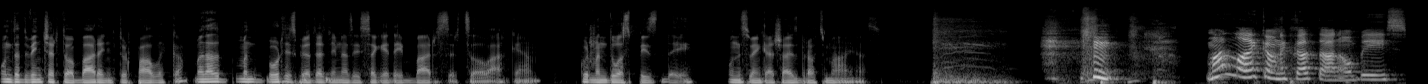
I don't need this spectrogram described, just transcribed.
Un tad viņš ar to bariņu tur palika. Man, man burtiski pie otras gimnazijas sagaidīja bars ar cilvēkiem, kur man dos pizdī. Un es vienkārši aizbraucu mājās. Man laikam nekad tā nav bijis.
